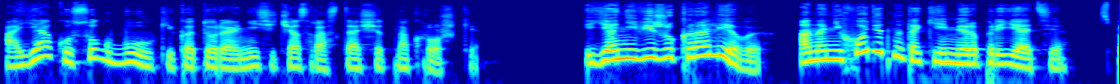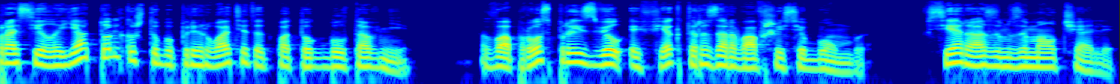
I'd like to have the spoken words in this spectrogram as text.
а я кусок булки, который они сейчас растащат на крошки. Я не вижу королевы. Она не ходит на такие мероприятия? — спросила я, только чтобы прервать этот поток болтовни. Вопрос произвел эффект разорвавшейся бомбы. Все разом замолчали.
